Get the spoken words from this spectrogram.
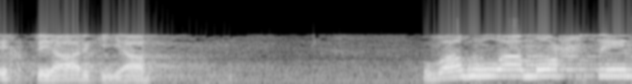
اختیار کیا۔ وہ محسن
